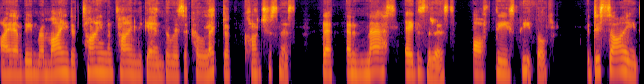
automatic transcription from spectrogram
I am being reminded time and time again, there is a collective consciousness that a mass exodus of these people decide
